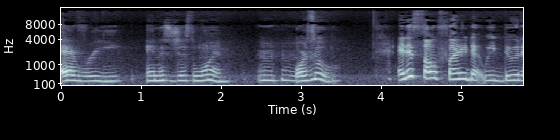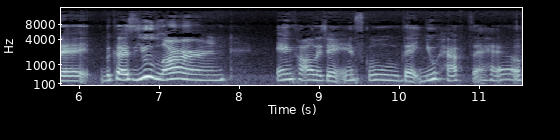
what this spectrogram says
every and it's just one mm-hmm. or two. It is so funny that we do that because you learn in college and in school that you have to have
